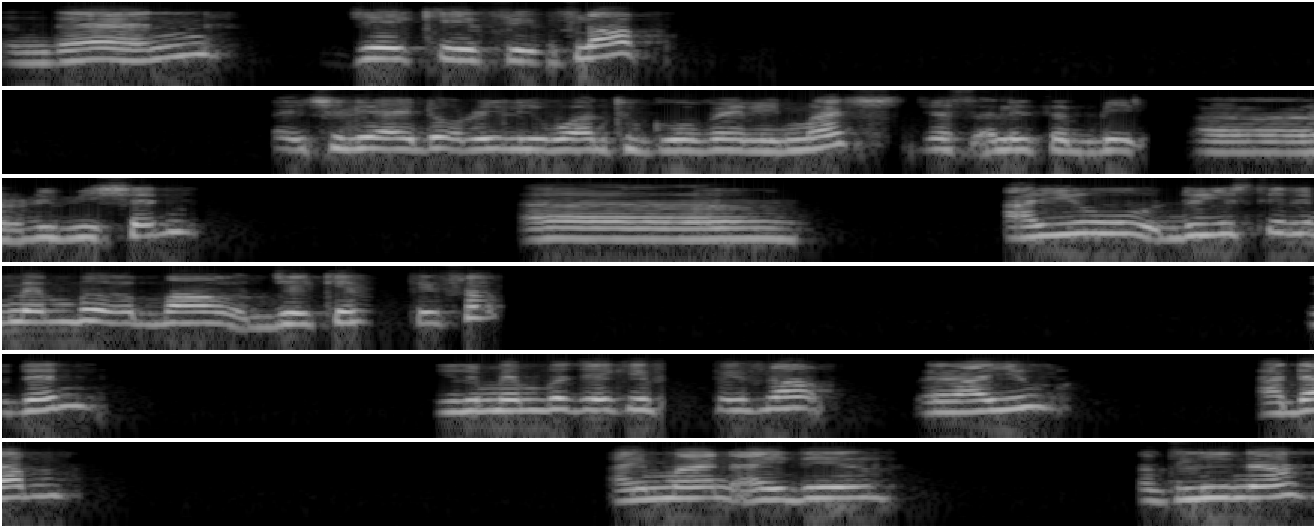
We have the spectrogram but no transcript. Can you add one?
and then JK flip flop. Actually, I don't really want to go very much, just a little bit uh, revision. Uh, are you, do you still remember about JK flip? Student? You remember JK flip? Where are you? Adam? Aiman, Aidil, Katalina?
